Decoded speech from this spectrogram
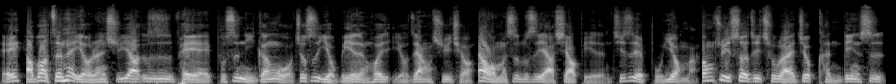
诶，好不好？真的有人需要日日配，诶，不是你跟我，就是有别人会有这样的需求。那我们是不是也要笑别人？其实也不用嘛。工具设计出来就肯定是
